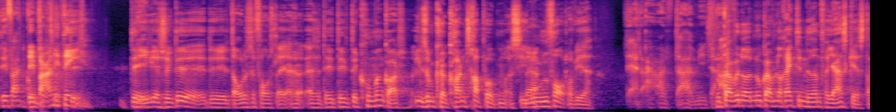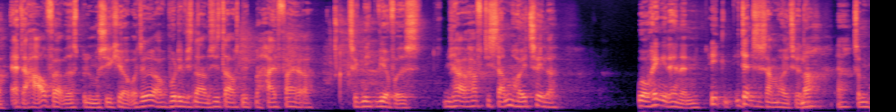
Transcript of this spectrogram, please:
Det er faktisk Det er bare en idé. Det er ikke, jeg synes ikke, det, er- det er det dårligste forslag, jeg har hørt. Altså, det, det, det kunne man godt. Ligesom køre kontra på dem og sige, ja. Nu udfordrer vi jer. Ja, der, har- der, har vi, der, Nu har, gør vi noget, nu gør vi noget rigtig nederen for jeres gæster. ja, der har jo før været spillet musik heroppe, og det er på det, vi snakkede om sidste afsnit med hi-fi og teknik, vi har fået. Vi har haft de samme højtalere, uafhængigt af hinanden. Helt identiske samme højtalere. Nå, ja. Som,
